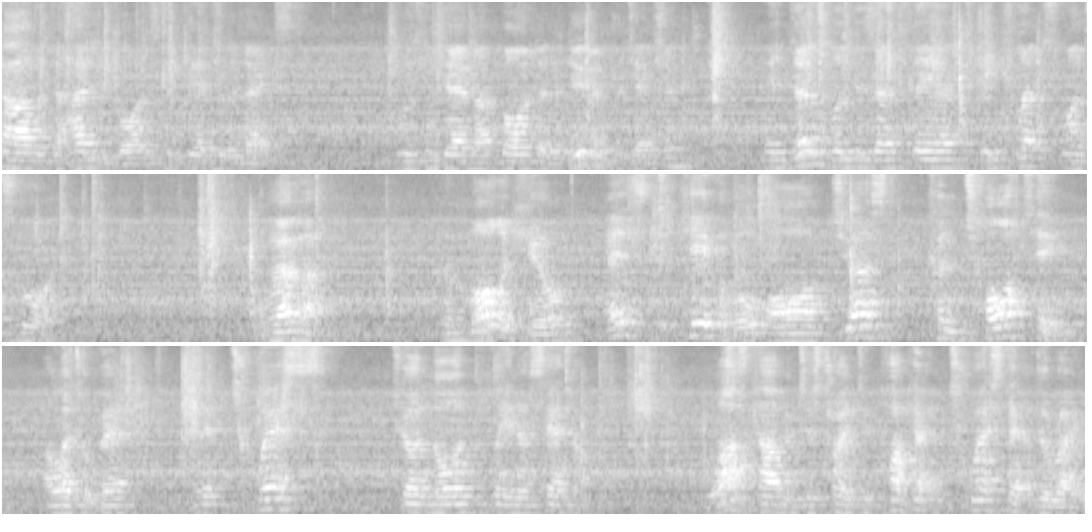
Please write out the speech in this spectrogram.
carbon to hydrogen bonds compared to the next, looking down that bond in a Newman projection, it does look as if they're eclipsed once more. However, the molecule is capable of just contorting a little bit and it twists to a non-planar setup. The last carbon just trying to puck it and twist it of the ring,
